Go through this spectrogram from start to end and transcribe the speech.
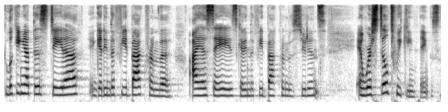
looking at this data and getting the feedback from the ISAs, getting the feedback from the students, and we're still tweaking things.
